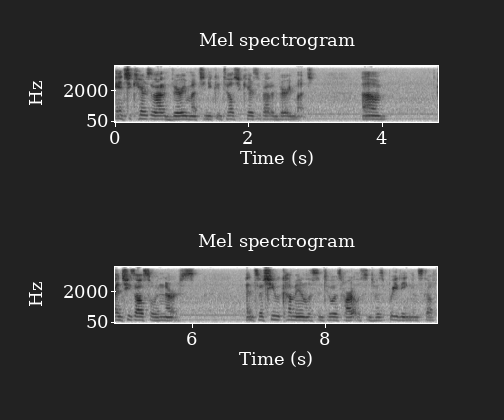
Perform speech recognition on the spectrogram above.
And she cares about him very much, and you can tell she cares about him very much. Um, and she's also a nurse. And so she would come in and listen to his heart, listen to his breathing and stuff.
